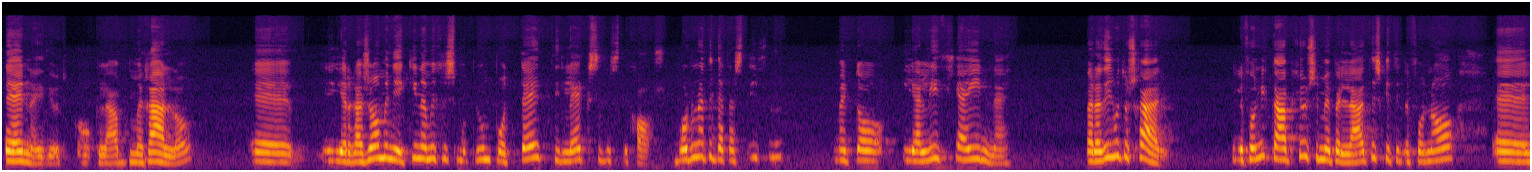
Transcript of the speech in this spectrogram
σε ένα ιδιωτικό κλαμπ μεγάλο, ε, οι εργαζόμενοι εκεί να μην χρησιμοποιούν ποτέ τη λέξη δυστυχώς. Μπορούν να την καταστήσουν με το «η αλήθεια είναι». Παραδείγματος χάρη, τηλεφωνεί κάποιος, είμαι πελάτης και τηλεφωνώ ε,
